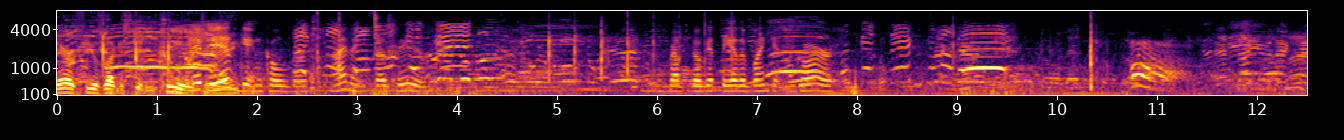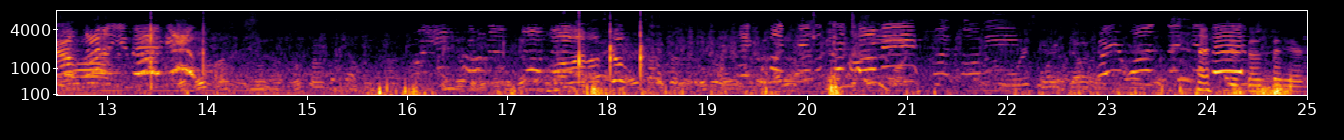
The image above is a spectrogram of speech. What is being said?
air feels like it's getting cooler It today. is getting colder. I think so too. I'm about to go get the other blanket in the car. Just gonna sit here.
